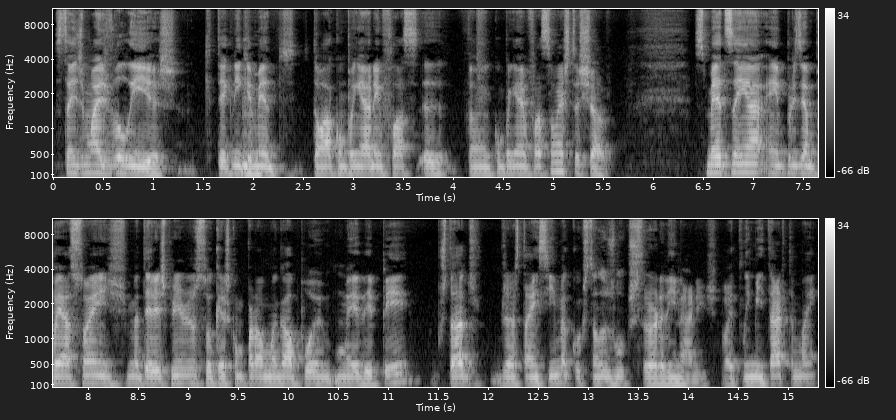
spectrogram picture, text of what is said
Se tens mais valias tecnicamente hum. estão, a acompanhar a inflação, eh, estão a acompanhar a inflação, esta chave. Se metes em, em por exemplo, em ações, matérias-primas, se queres comprar uma Galp ou uma EDP, o Estado já está em cima com a questão dos lucros extraordinários. Vai-te limitar também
